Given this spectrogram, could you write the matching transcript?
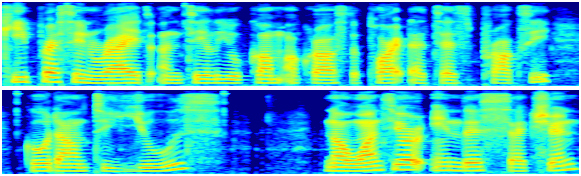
Keep pressing right until you come across the part that says proxy. Go down to use. Now once you're in this section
